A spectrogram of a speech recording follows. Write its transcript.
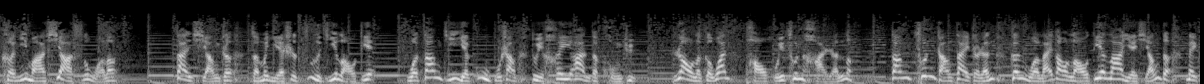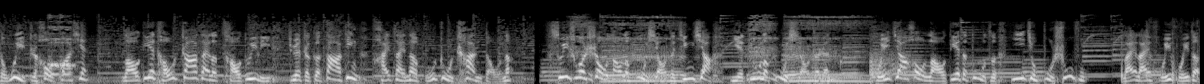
可尼玛吓死我了！但想着怎么也是自己老爹，我当即也顾不上对黑暗的恐惧，绕了个弯跑回村喊人了。当村长带着人跟我来到老爹拉野翔的那个位置后，发现老爹头扎在了草堆里，撅着个大腚，还在那不住颤抖呢。虽说受到了不小的惊吓，也丢了不小的人。回家后，老爹的肚子依旧不舒服，来来回回的，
